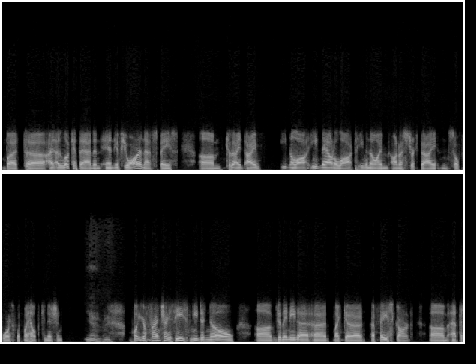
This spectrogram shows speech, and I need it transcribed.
but uh, I, I look at that, and, and if you are in that space, because um, I I've eaten a lot, eaten out a lot, even though I'm on a strict diet and so forth with my health condition. Yeah, right. But your franchisees need to know: uh, do they need a, a like a, a face guard um, at the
